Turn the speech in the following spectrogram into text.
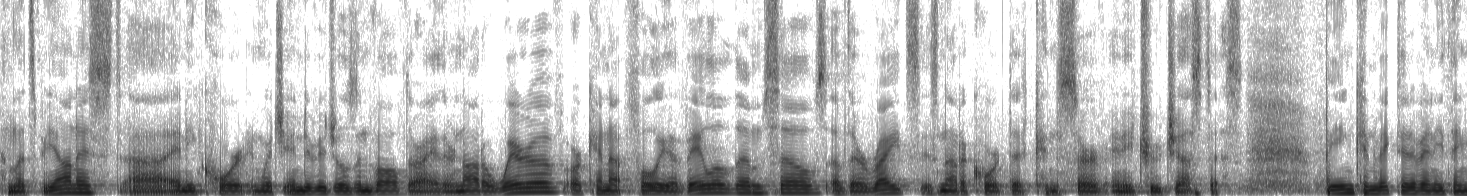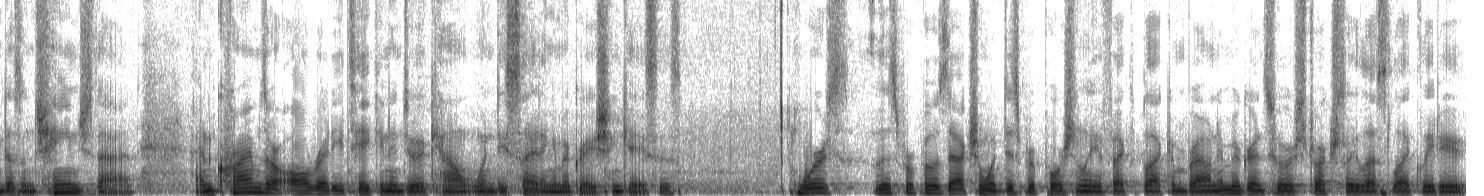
And let's be honest, uh, any court in which individuals involved are either not aware of or cannot fully avail themselves of their rights is not a court that can serve any true justice. Being convicted of anything doesn't change that, and crimes are already taken into account when deciding immigration cases. Worse, this proposed action would disproportionately affect black and brown immigrants who are structurally less likely to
